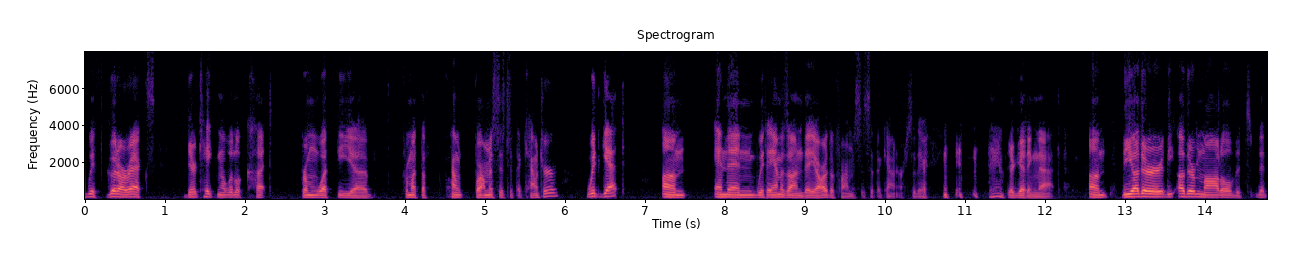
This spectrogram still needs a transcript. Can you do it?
with GoodRx they're taking a little cut from what the uh, from what the count pharmacist at the counter would get. Um, and then with Amazon, they are the pharmacist at the counter, so they're they're getting that. Um, the other the other model that that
